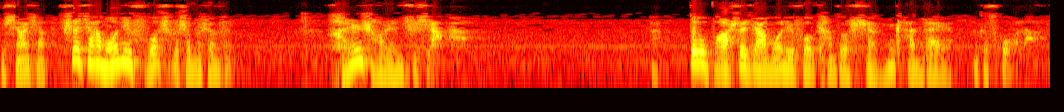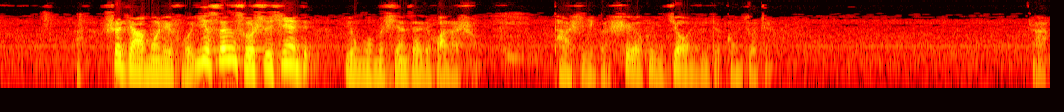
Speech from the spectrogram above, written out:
就想想释迦牟尼佛是个什么身份，很少人去想啊。都把释迦牟尼佛看作神看待啊，那个错了。释迦牟尼佛一生所实现的，用我们现在的话来说，他是一个社会教育的工作者啊，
